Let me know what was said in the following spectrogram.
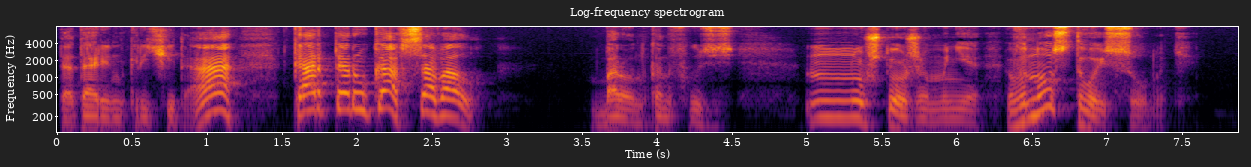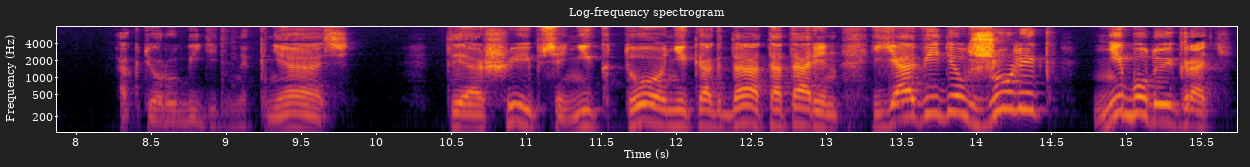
Татарин кричит. «А, карта рука всовал!» Барон конфузись. «Ну что же мне, в нос твой сунуть?» Актер убедительно. «Князь, ты ошибся, никто, никогда, татарин. Я видел жулик, не буду играть!»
